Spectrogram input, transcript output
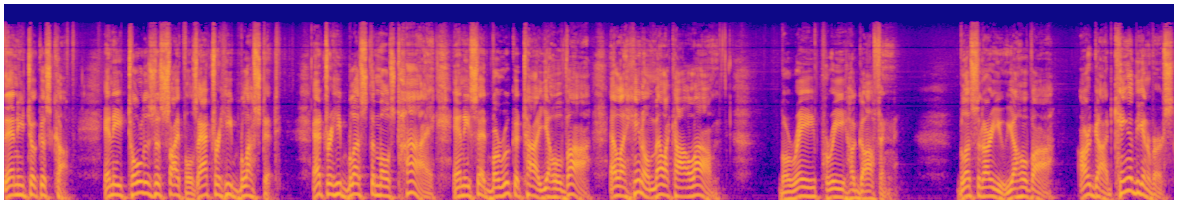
Then he took his cup and he told his disciples after he blessed it, after he blessed the Most High, and he said, Baruch atah Yehovah Eloheinu melech haolam, Borei Pri Hagafen. Blessed are you, Yehovah, our God, King of the universe,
